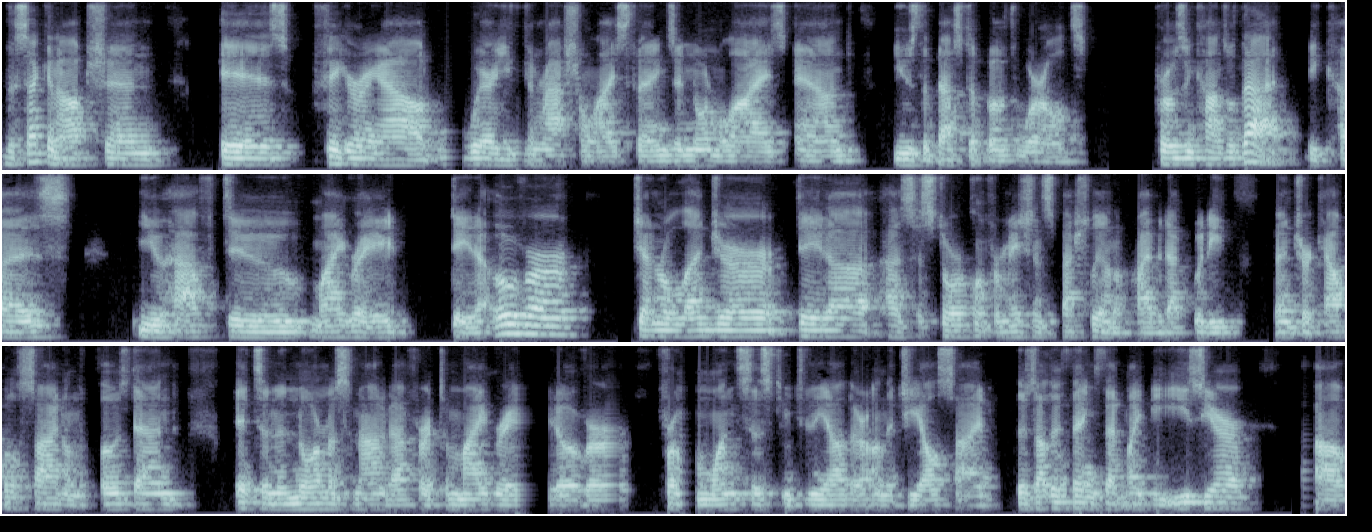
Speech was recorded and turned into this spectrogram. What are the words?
the second option is figuring out where you can rationalize things and normalize and use the best of both worlds. Pros and cons with that because you have to migrate data over. general ledger data has historical information, especially on the private equity venture capital side on the closed end. It's an enormous amount of effort to migrate over from one system to the other on the GL side. There's other things that might be easier, uh,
